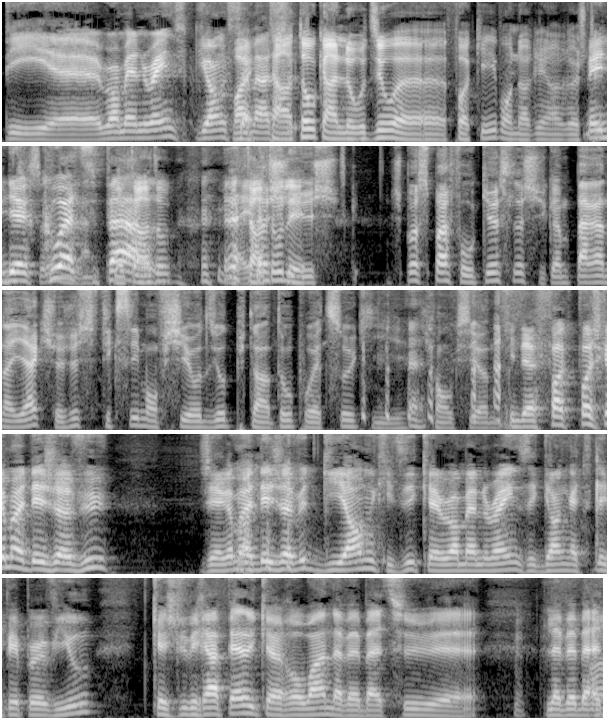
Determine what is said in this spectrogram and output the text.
Puis euh, Roman Reigns gagne ce Ouais, match. tantôt, quand l'audio a fucké, on aurait enregistré. Mais de ça. quoi Mais tu parles? Tantôt, tantôt je, les- suis- je- je suis pas super focus, là. Je suis comme paranoïaque. Je fais juste fixer mon fichier audio depuis tantôt pour être sûr qu'il qu'il fonctionne. qui ne fuck pas. J'ai comme un déjà vu. J'ai comme un déjà vu de Guillaume qui dit que Roman Reigns il gagne à tous les pay-per-view. Que je lui rappelle que Rowan avait battu, euh, l'avait battu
